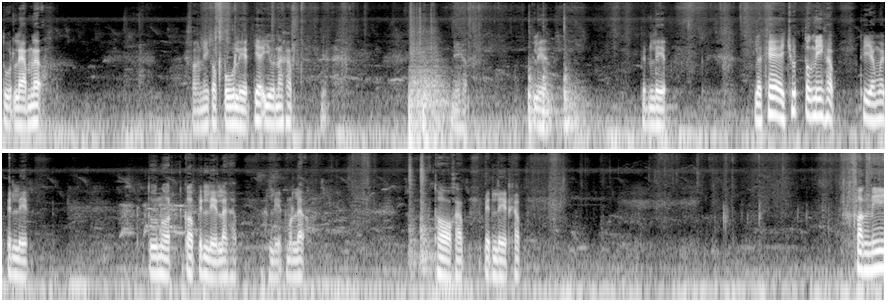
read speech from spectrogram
ตูดแหลมแล้ว ฝั่งนี้ก็ปูเลดเยอะอยู่นะครับ นี่ครับ เปลี่ยนเป็นเลดเหลือแค่ชุดตรงนี้ครับ ที่ยังไม่เป็นเลดตูโนดก็เป็นเลดแล้วครับ เลดหมดแล้วท่อครับเป็นเลดครับ ฝั่งนี้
